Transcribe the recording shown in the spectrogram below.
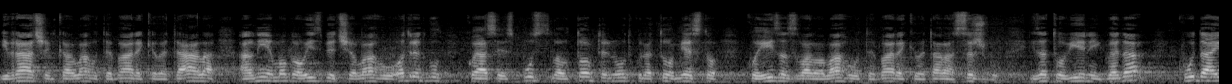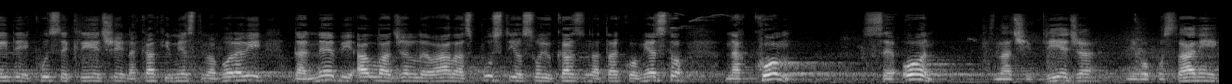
i vraćen ka Allahu te bareke ve ta'ala, ali nije mogao izbjeći Allahu odredbu koja se je spustila u tom trenutku na to mjesto koje je izazvalo Allahu te bareke ve ta'ala sržbu. I zato vjernik gleda kuda ide, kud se kriječe, na kakvim mjestima boravi, da ne bi Allah dželevala spustio svoju kaznu na takvo mjesto, na kom se on, znači, vrijeđa, njegov poslanik,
